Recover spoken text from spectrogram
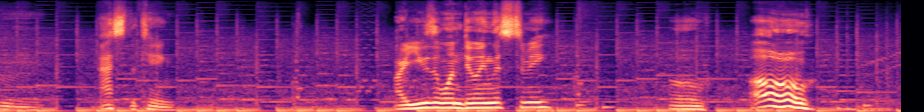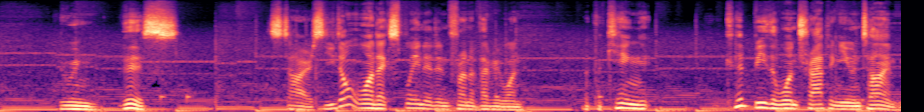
Hmm. Ask the king. Are you the one doing this to me? Oh. Oh! Doing this. Stars, you don't want to explain it in front of everyone, but the king could be the one trapping you in time.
